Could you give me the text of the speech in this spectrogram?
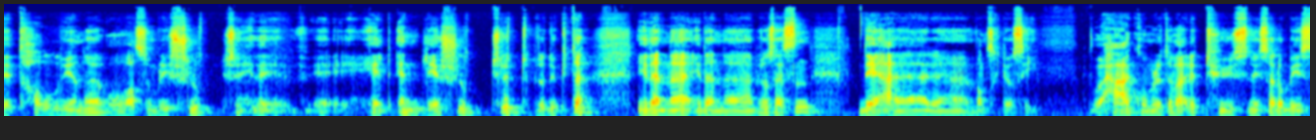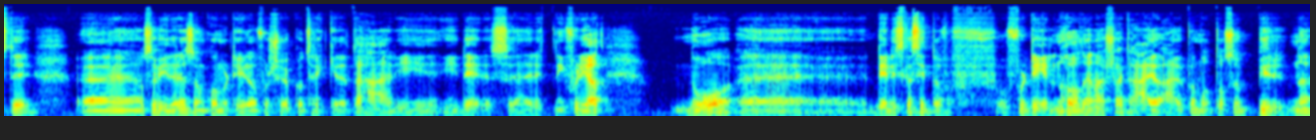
detaljene, og hva som blir slutt, helt endelige slutt, sluttproduktet i denne, i denne, prosessen, det er vanskelig å si. Og her kommer det til å være tusenvis av lobbyister uh, osv. som kommer til å forsøke å trekke dette her i, i deres retning. Fordi at nå Det de skal sitte og, og fordele nå, den har sagt, er jo, er jo på en måte også byrdene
